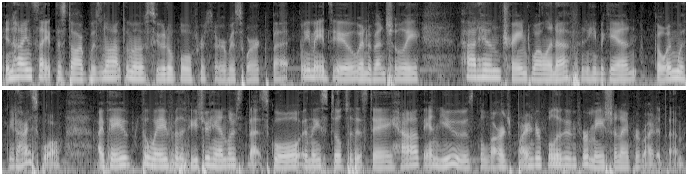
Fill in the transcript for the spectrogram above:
In hindsight, this dog was not the most suitable for service work, but we made do and eventually had him trained well enough and he began going with me to high school. I paved the way for the future handlers at that school, and they still to this day have and use the large binder full of information I provided them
